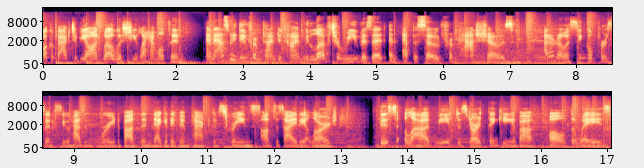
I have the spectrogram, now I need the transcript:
Welcome back to Beyond Well with Sheila Hamilton. And as we do from time to time, we love to revisit an episode from past shows. I don't know a single person who hasn't worried about the negative impact of screens on society at large. This allowed me to start thinking about all the ways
